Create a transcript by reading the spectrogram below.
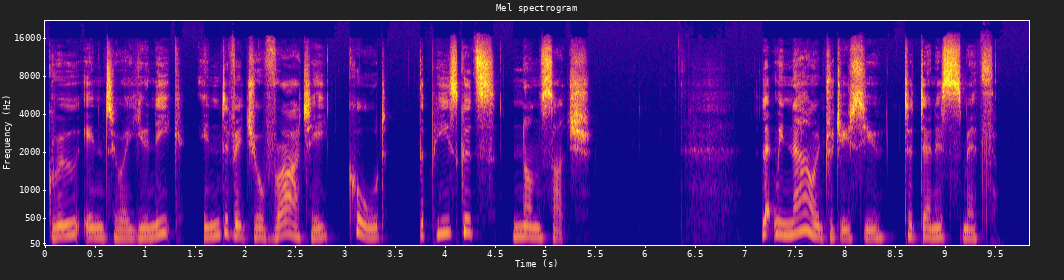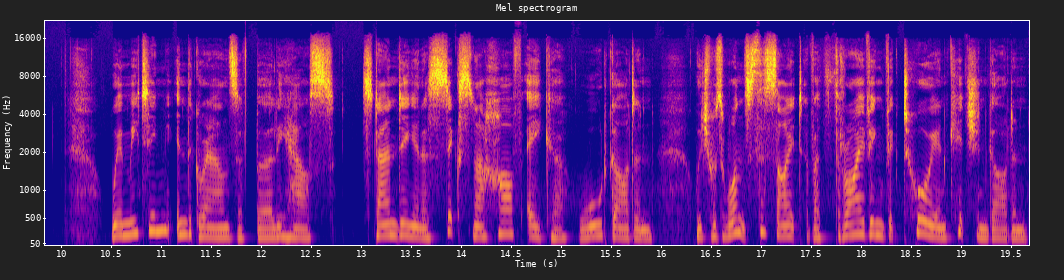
grew into a unique individual variety called the Peasgood's Nonsuch. Let me now introduce you to Dennis Smith. We're meeting in the grounds of Burghley House, standing in a six and a half acre walled garden, which was once the site of a thriving Victorian kitchen garden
